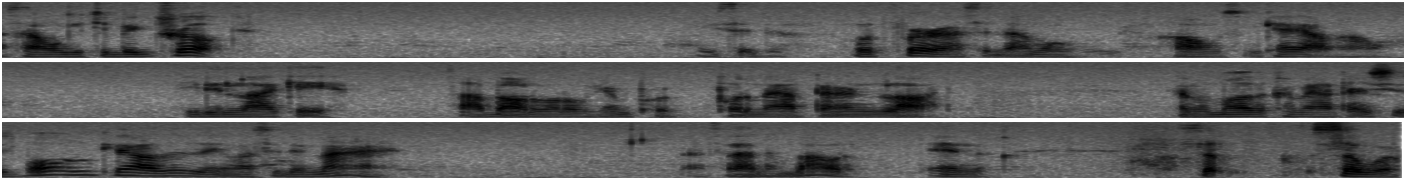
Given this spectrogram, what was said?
I said, I want to get you a big truck. He said, what for? I said, I'm going to haul some cows home. He didn't like it. So I brought him on over here and put, put him out there in the lot. And my mother come out there, and she says, boy, who cows is them? I said, they're mine. I said, I done bought them. And so, so uh,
